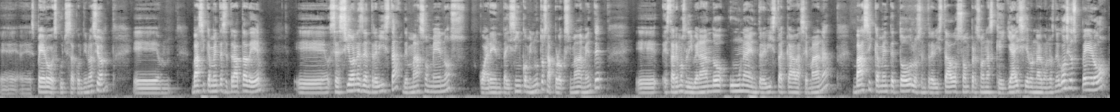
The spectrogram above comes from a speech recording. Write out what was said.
eh, espero escuches a continuación. Eh, básicamente se trata de eh, sesiones de entrevista de más o menos 45 minutos aproximadamente. Eh, estaremos liberando una entrevista cada semana. Básicamente todos los entrevistados son personas que ya hicieron algo en los negocios, pero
